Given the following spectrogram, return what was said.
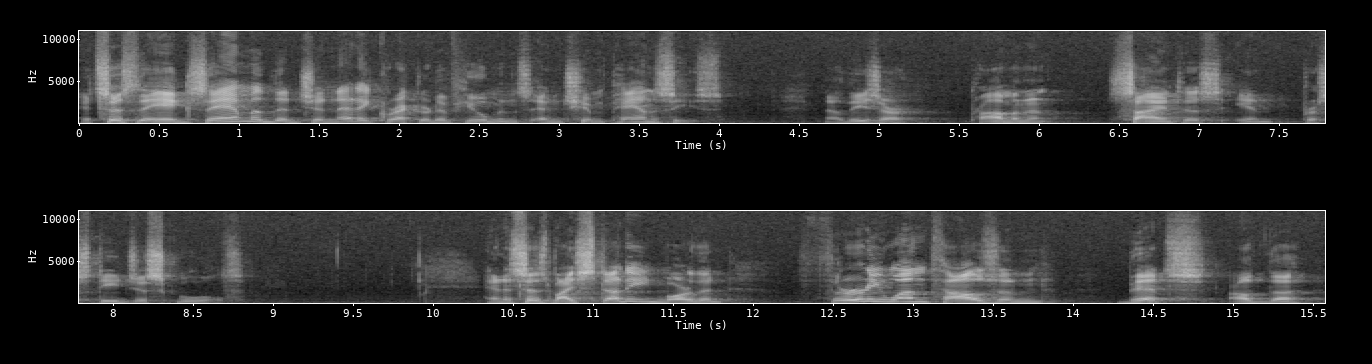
it says they examined the genetic record of humans and chimpanzees. Now these are prominent scientists in prestigious schools, and it says by studying more than 31,000 bits of the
